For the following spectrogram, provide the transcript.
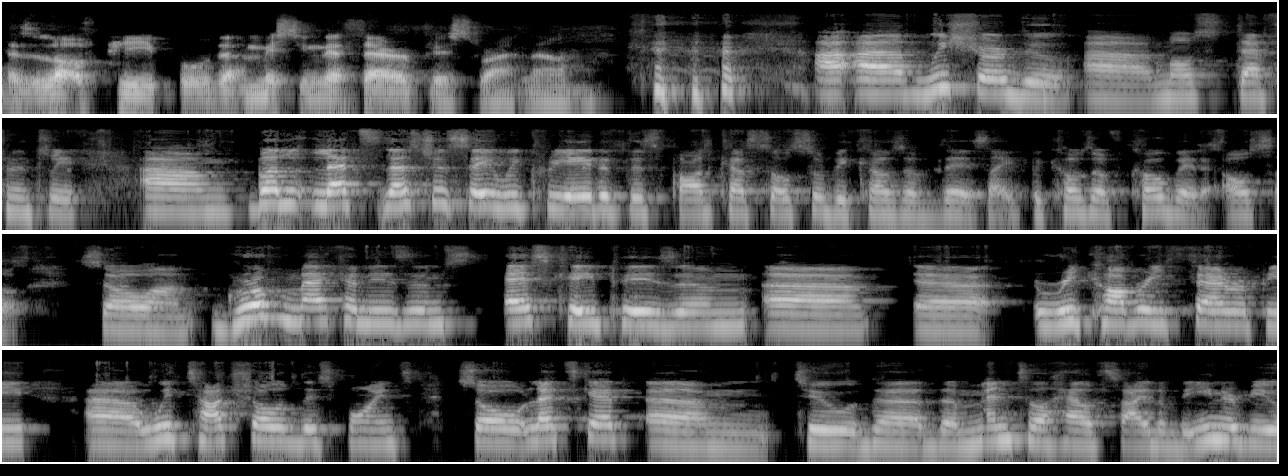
There's a lot of people that are missing their therapist right now. Uh, uh, we sure do, uh, most definitely. Um, but let's let's just say we created this podcast also because of this, like because of COVID, also. So um, group mechanisms, escapism, uh, uh, recovery therapy. Uh, we touched all of these points. So let's get um, to the the mental health side of the interview.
